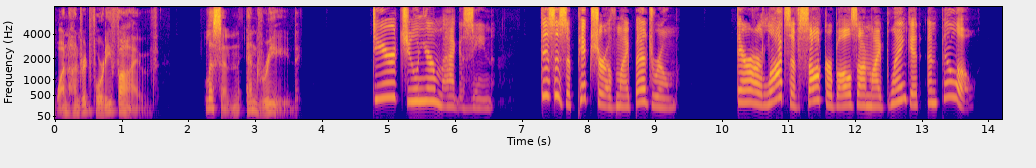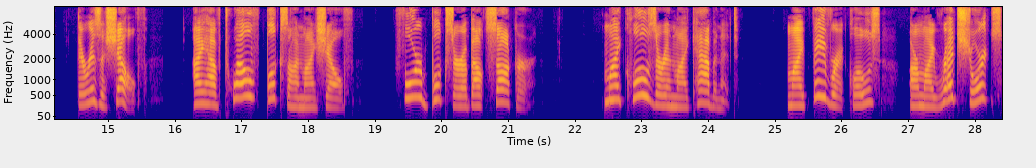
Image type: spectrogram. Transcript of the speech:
145. Listen and read. Dear Junior Magazine, This is a picture of my bedroom. There are lots of soccer balls on my blanket and pillow. There is a shelf. I have 12 books on my shelf. Four books are about soccer. My clothes are in my cabinet. My favorite clothes are my red shorts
